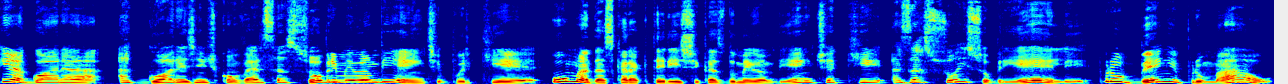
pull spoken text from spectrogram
E agora, agora a gente conversa sobre meio ambiente, porque uma das características do meio ambiente é que as ações sobre ele, pro bem e pro mal,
